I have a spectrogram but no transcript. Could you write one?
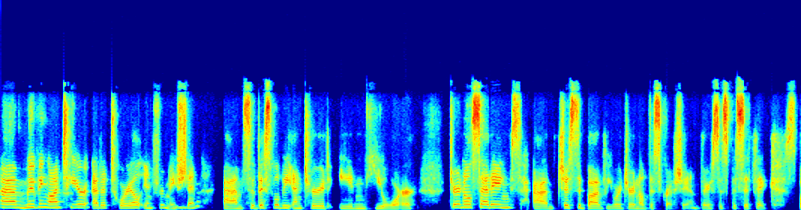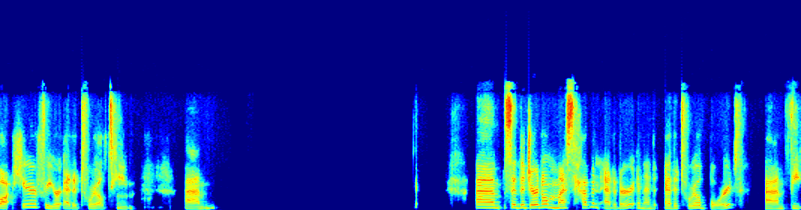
Um, moving on to your editorial information. Um, so this will be entered in your journal settings, um, just above your journal description. There's a specific spot here for your editorial team. Um, um, so the journal must have an editor and an editorial board. Um, the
